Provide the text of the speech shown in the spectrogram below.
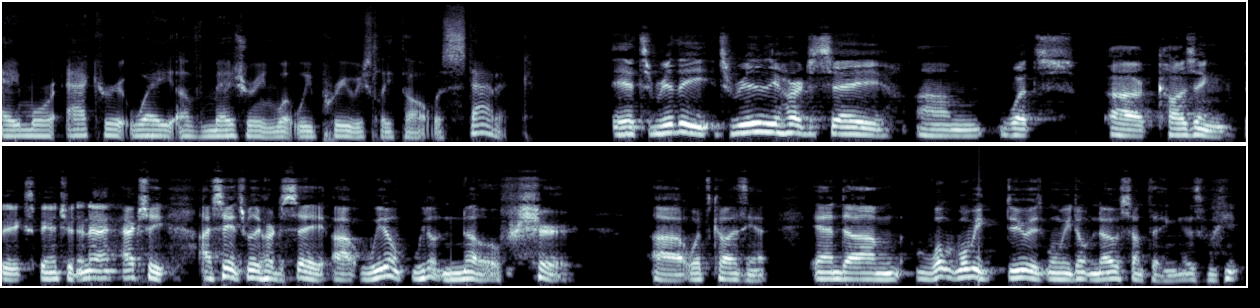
a more accurate way of measuring what we previously thought was static? It's really it's really hard to say um, what's uh, causing the expansion. And I, actually, I say it's really hard to say. Uh, we don't we don't know for sure uh, what's causing it. And um, what what we do is when we don't know something is we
